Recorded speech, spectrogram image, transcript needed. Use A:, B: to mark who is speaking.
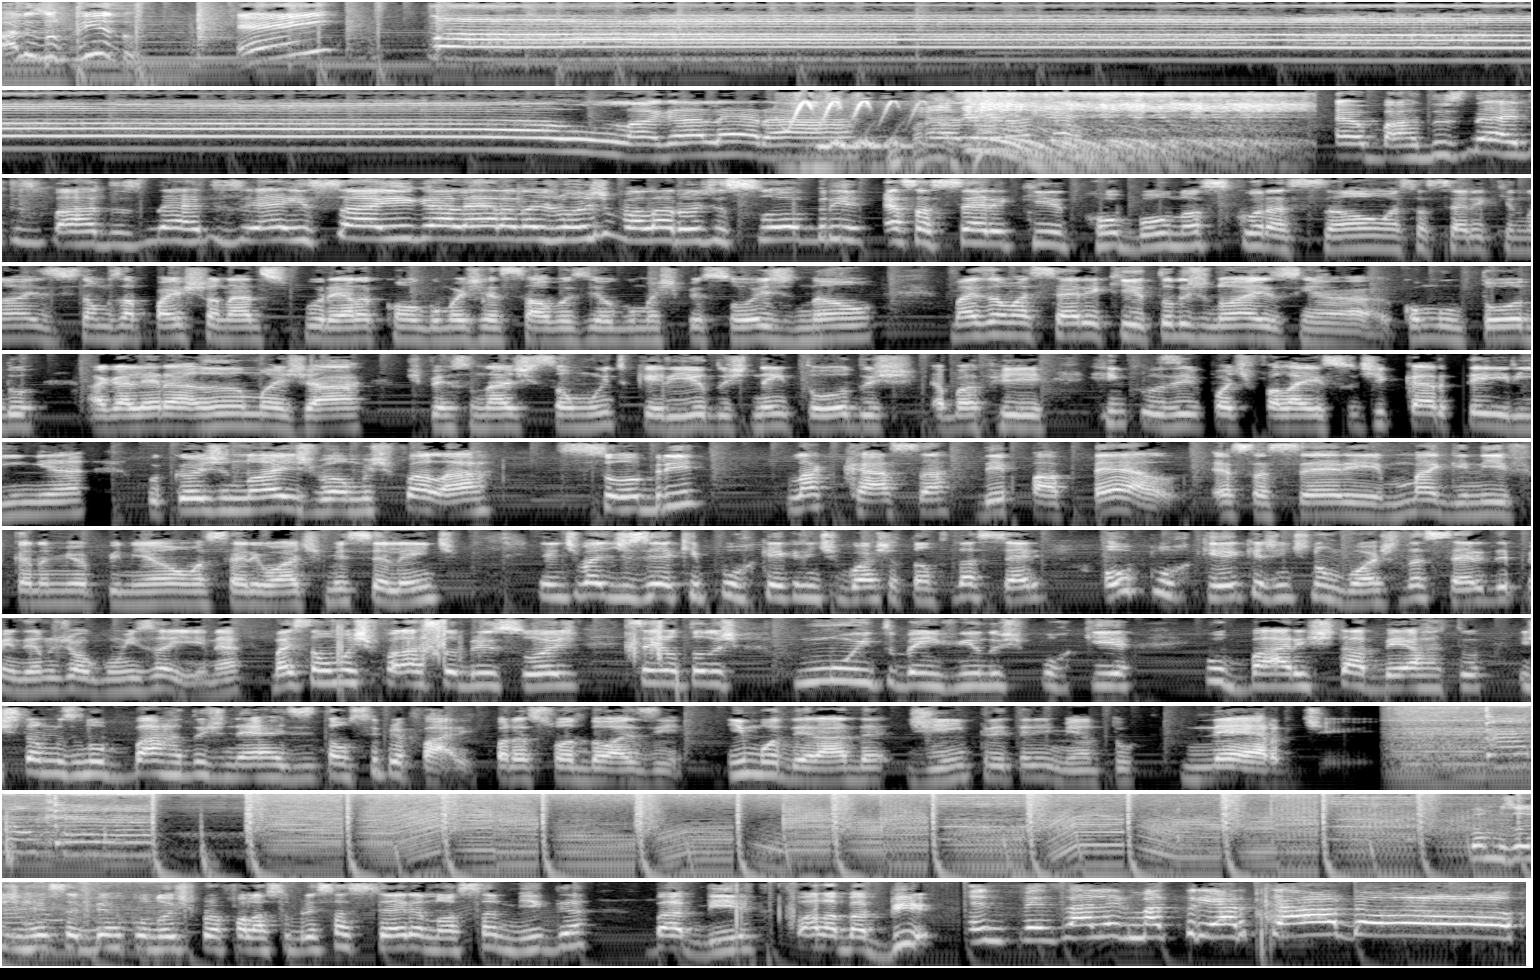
A: O zumbido! Hein? Fala, galera! É o Bar dos Nerds, Bar dos Nerds. E é isso aí, galera. Nós vamos falar hoje sobre essa série que roubou o nosso coração, essa série que nós estamos apaixonados por ela, com algumas ressalvas e algumas pessoas não. Mas é uma série que todos nós, assim, como um todo, a galera ama já. Os personagens são muito queridos, nem todos. A Babi, inclusive, pode falar isso de carteirinha, porque hoje nós vamos falar sobre La Caça de Papel, essa série magnífica, na minha opinião, uma série ótima, excelente. E a gente vai dizer aqui por que, que a gente gosta tanto da série, ou por que, que a gente não gosta da série, dependendo de alguns aí, né? Mas então vamos falar sobre isso hoje. Sejam todos muito bem-vindos, porque o bar está aberto, estamos no Bar dos Nerds, então se prepare para a sua dose imoderada de entretenimento nerd. Vamos hoje receber conosco para falar sobre essa série a nossa amiga Babi. Fala, Babi!
B: Empezar matriarcado!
